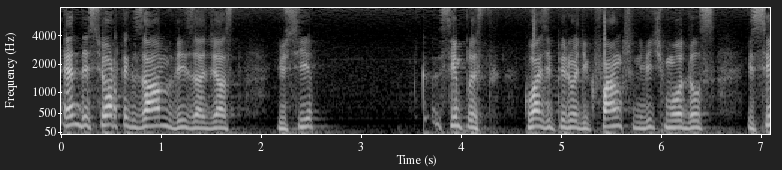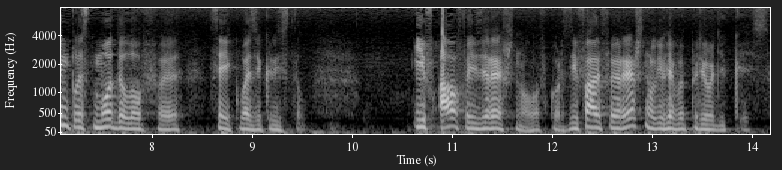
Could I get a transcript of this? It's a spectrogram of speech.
And the third example, these are just, you see, simplest quasi-periodic function which models is simplest model of, uh, say, quasi-crystal. If alpha is irrational, of course. If alpha is irrational, you have a periodic case.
